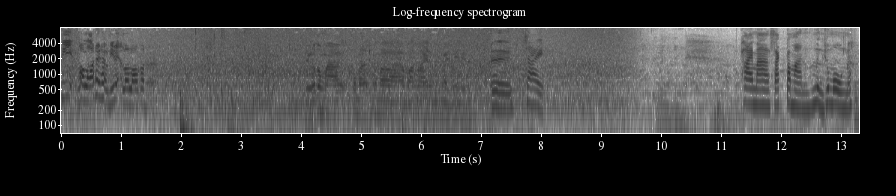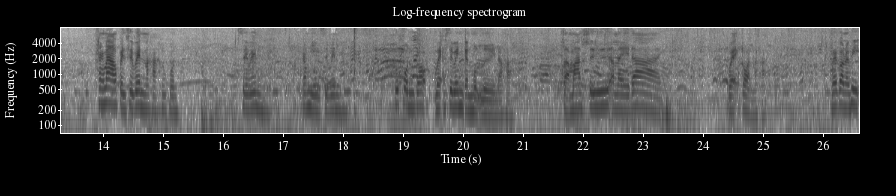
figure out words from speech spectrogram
พี่รอรอแถวๆนี้แหละรอรอก่อน เดี๋ยวก็ต้องมาต้องมาต้องมาวางลายอะไรใหม่ๆนี่เลยนะเออ ใช่ พายมาสักประมาณหนึ่งชั่วโมงนะ ข้างหน้าเป็นเซเว่นนะคะ ทุกคนเซเว่นก็มีเซเว่นทุกคนก็แวะเซเว่นกันหมดเลยนะคะ สามารถซื้ออะไรได้ แวะก่อนนะคะ แวะก่อนไหมพี่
